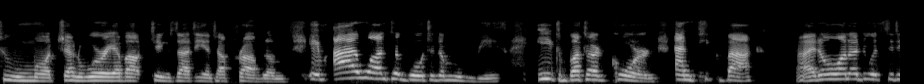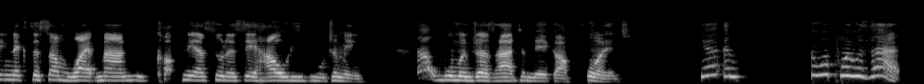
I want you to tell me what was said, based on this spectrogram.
too much and worry about things that ain't a problem. If I want to go to the movies, eat buttered corn, and kick back, I don't want to do it sitting next to some white man who cut me as soon as say howdy do to me. That woman just had to make a point. Yeah, and, and what point was that?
